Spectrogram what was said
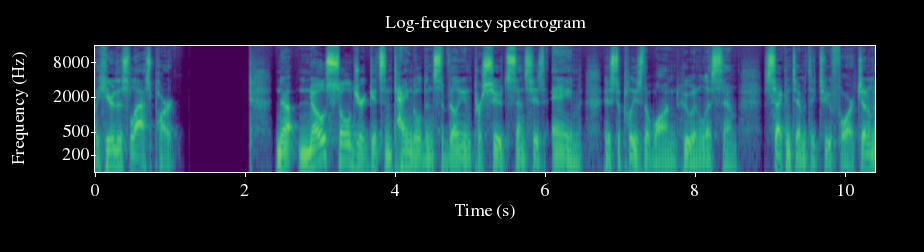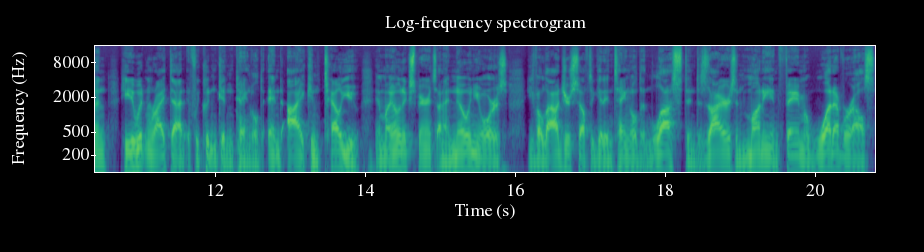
But hear this last part no, no soldier gets entangled in civilian pursuits since his aim is to please the one who enlists him. 2 Timothy 2 4. Gentlemen, he wouldn't write that if we couldn't get entangled. And I can tell you in my own experience, and I know in yours, you've allowed yourself to get entangled in lust and desires and money and fame and whatever else,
